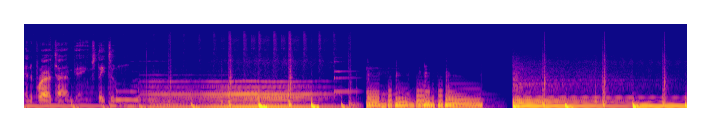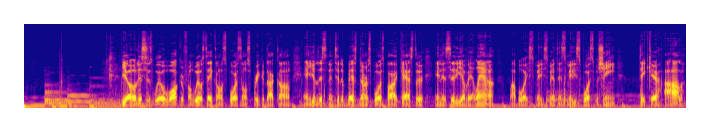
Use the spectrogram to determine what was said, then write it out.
and the prime time games. Stay tuned. Yo, this is Will Walker from Will's Take on Sports on Spreaker.com, and you're listening to the best darn sports podcaster in the city of Atlanta, my boy Smitty Smith and Smitty Sports Machine. Take care. I holla.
